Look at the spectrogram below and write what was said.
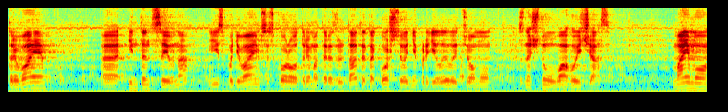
триває інтенсивна і сподіваємося скоро отримати результати. Також сьогодні приділили цьому значну увагу і час. Маємо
